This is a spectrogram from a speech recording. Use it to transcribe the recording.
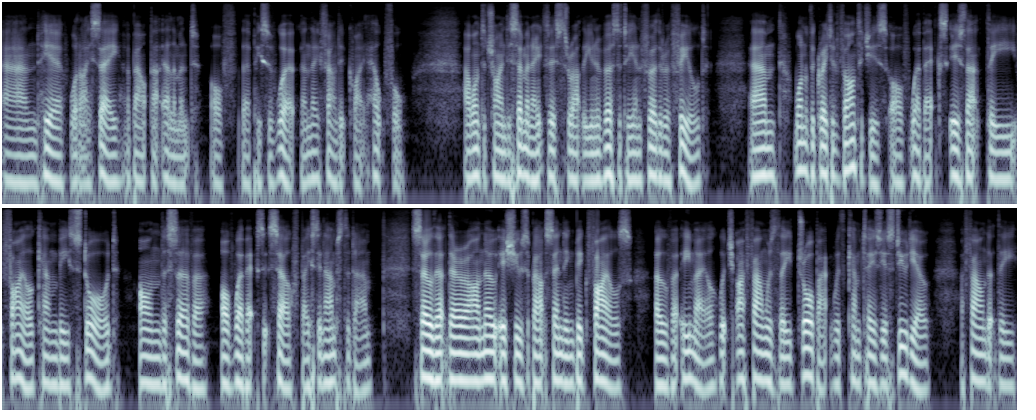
and hear what I say about that element of their piece of work and they found it quite helpful. I want to try and disseminate this throughout the university and further afield um, one of the great advantages of WebEx is that the file can be stored on the server of WebEx itself based in Amsterdam so that there are no issues about sending big files over email which I found was the drawback with Camtasia Studio. I found that the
